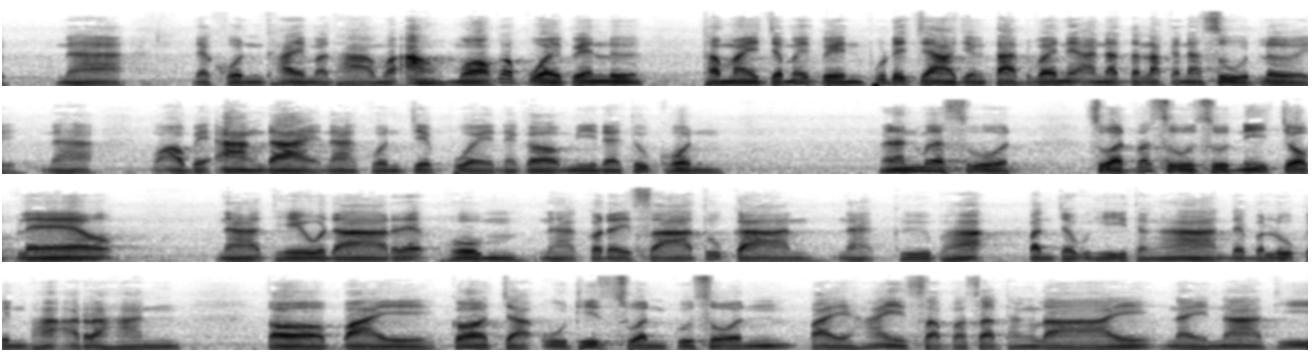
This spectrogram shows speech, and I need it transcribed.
ตรนะฮะแต่คนไข้มาถามว่าอา้าวหมอก็ป่วยเป็นเลยทำไมจะไม่เป็นพุทธเจ้าย่างตัดไว้ในอนัตตลกณะสูตรเลยนะฮะเอาไปอ้างได้นะ คนเจ็บป่วยนะก็มีได้ทุกคน เพราะฉะนั้นเมื่อสวดสวดพระสูตรสูตรนี้จบแล้วนะเทวดาและพรมนะก็ได้สาธุการนะคือพระปัญจวิคีทั้งห้าได้บรรลุเป็นพระอรหันต์ต่อไปก็จะอุทิศส่วนกุศลไปให้สรรพสัตว์ทั้งหลายในหน้าที่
